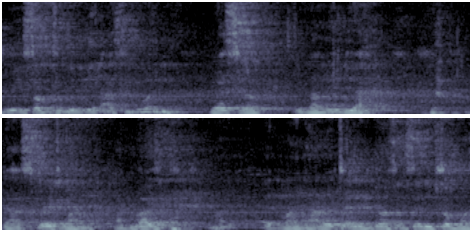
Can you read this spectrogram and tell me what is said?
doing something even as you and yourself in Namibia that spread my advice. My, and my director, Ellen Johnson, said if someone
